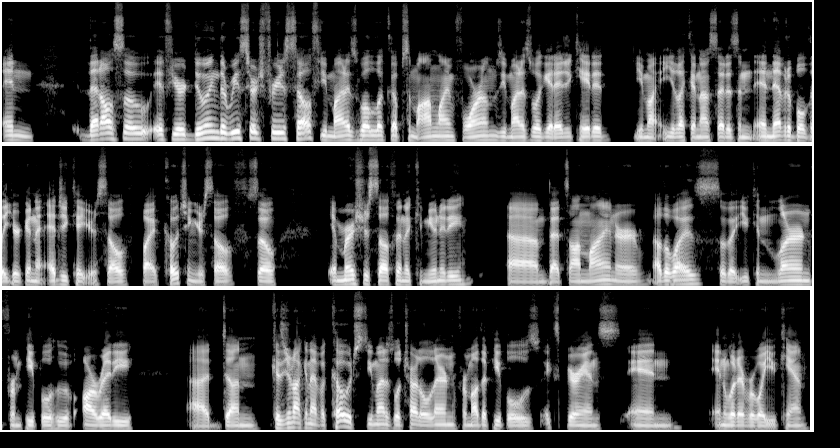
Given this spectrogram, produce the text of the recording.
and that also if you're doing the research for yourself you might as well look up some online forums you might as well get educated you might you like Anas said it's an, inevitable that you're going to educate yourself by coaching yourself. So immerse yourself in a community um, that's online or otherwise so that you can learn from people who've already uh, done because you're not going to have a coach so you might as well try to learn from other people's experience in in whatever way you can.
